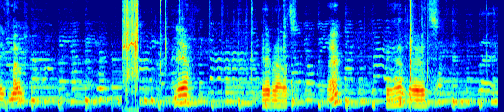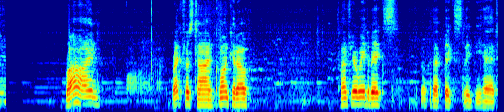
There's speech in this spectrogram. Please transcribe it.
Take them out. Yeah. We have loads. Huh? We have loads. Ryan! Breakfast time. Come on, kiddo. Time for your wee Weetabix. Look at that big sleepy head.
